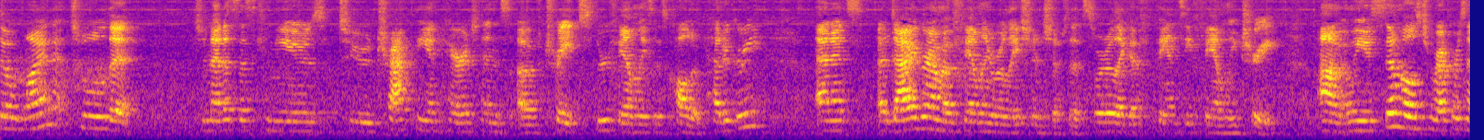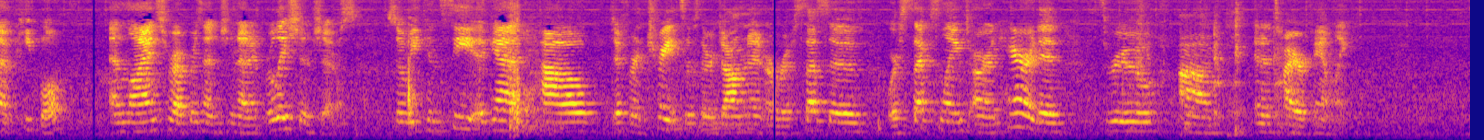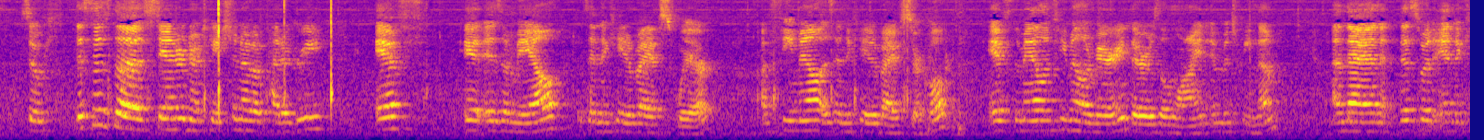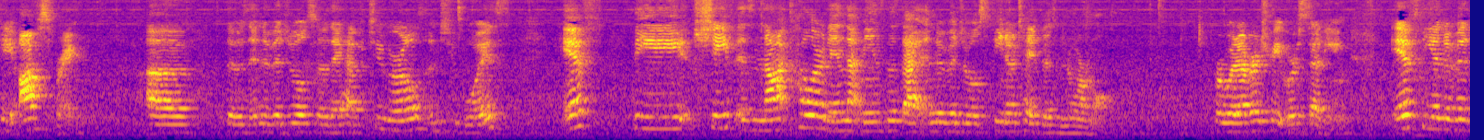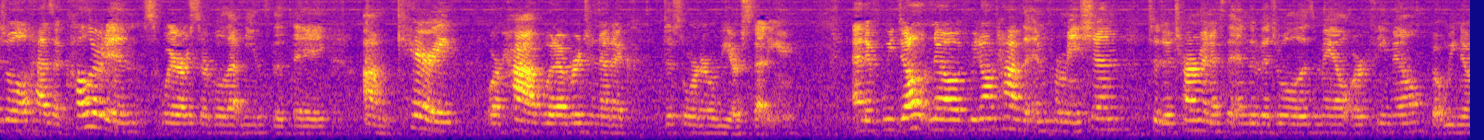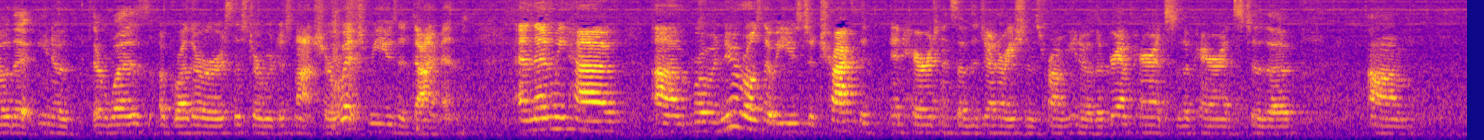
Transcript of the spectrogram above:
So one tool that geneticists can use to track the inheritance of traits through families is called a pedigree. And it's a diagram of family relationships. It's sort of like a fancy family tree. Um, and we use symbols to represent people and lines to represent genetic relationships. So we can see, again, how different traits, if they're dominant or recessive or sex-linked, are inherited through um, an entire family. So this is the standard notation of a pedigree. If it is a male, it's indicated by a square. A female is indicated by a circle. If the male and female are married, there is a line in between them. And then this would indicate offspring of those individuals. So they have two girls and two boys. If the shape is not colored in, that means that that individual's phenotype is normal for whatever trait we're studying. If the individual has a colored in square or circle, that means that they um, carry or have whatever genetic disorder we are studying. And if we don't know, if we don't have the information to determine if the individual is male or female, but we know that, you know, there was a brother or a sister, we're just not sure which, we use a diamond. And then we have um, Roman numerals that we use to track the inheritance of the generations from, you know, the grandparents to the parents to the um,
